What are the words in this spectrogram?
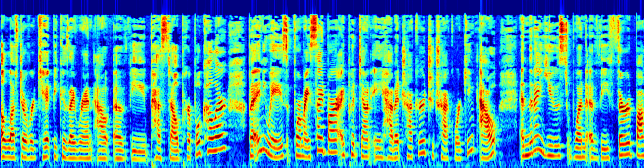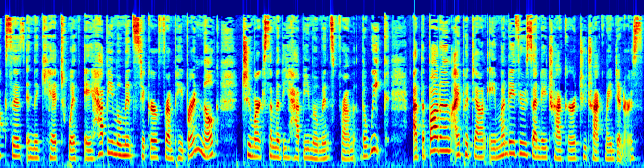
a leftover kit because I ran out of the pastel purple color. But, anyways, for my sidebar, I put down a habit tracker to track working out, and then I used one of the third boxes in the kit with a happy moment sticker from Paper and Milk to mark some of the happy moments from the week. At the bottom, I put down a Monday through Sunday tracker to track my dinners.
